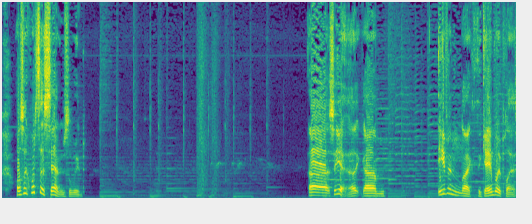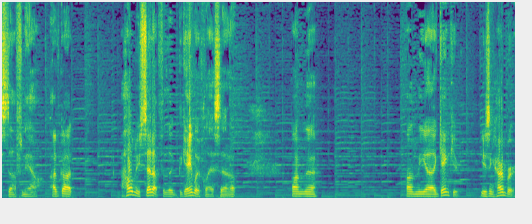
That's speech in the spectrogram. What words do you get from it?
I was like, what's that sound? It was the wind. Uh, so yeah, like, um, even like the Game Boy Player stuff now, I've got a whole new setup for the, the Game Boy Player setup on the on the uh, GameCube using Homebrew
